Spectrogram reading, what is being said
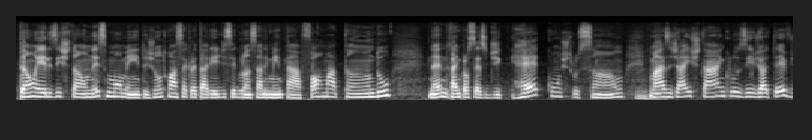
Então eles estão nesse momento junto com a Secretaria de Segurança Alimentar formatando né? Está em processo de reconstrução, uhum. mas já está, inclusive, já teve,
